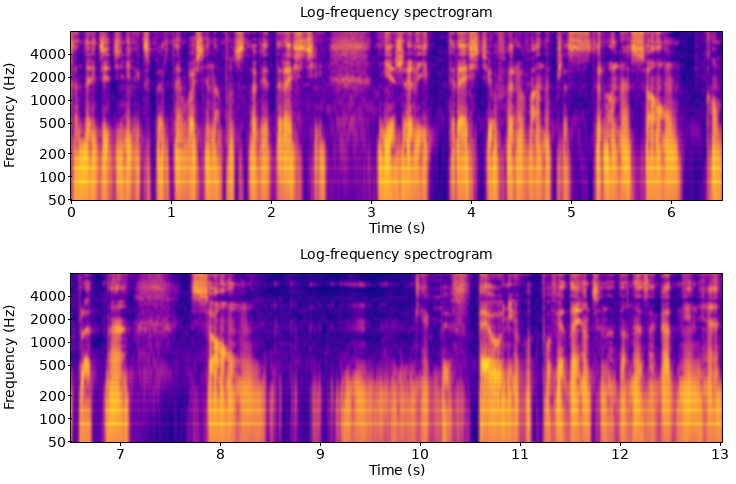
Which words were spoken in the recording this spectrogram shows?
danej dziedzinie ekspertem właśnie na podstawie treści. Jeżeli treści oferowane przez stronę są kompletne, są jakby w pełni odpowiadające na dane zagadnienie,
